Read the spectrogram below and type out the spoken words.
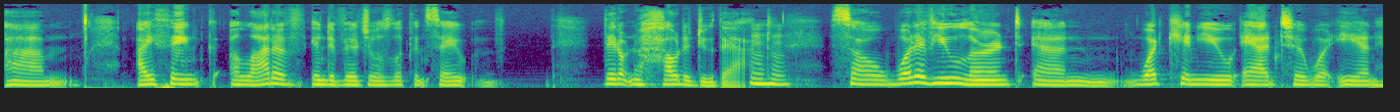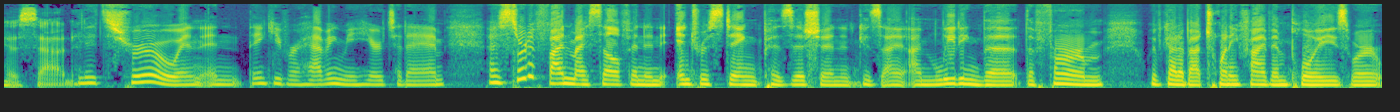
um, i think a lot of individuals look and say they don't know how to do that. Mm-hmm. So, what have you learned, and what can you add to what Ian has said? It's true, and, and thank you for having me here today. I'm, I sort of find myself in an interesting position because I'm leading the, the firm. We've got about 25 employees. We're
